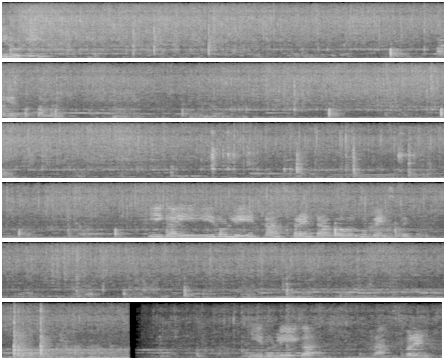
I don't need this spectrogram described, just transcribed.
ಈರುಳ್ಳಿ. ಹಾಗೆ ಕೊತ್ತಂಬರಿ. ಈಗ ಈ ಈರುಳ್ಳಿ ಟ್ರಾನ್ಸ್ಪರೆಂಟ್ ಆಗೋವರೆಗೂ ಬೇಯಿಸ್ಬೇಕು. ಈರುಳ್ಳಿ ಈಗ ಟ್ರಾನ್ಸ್ಪರೆಂಟ್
